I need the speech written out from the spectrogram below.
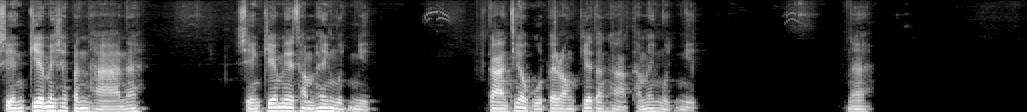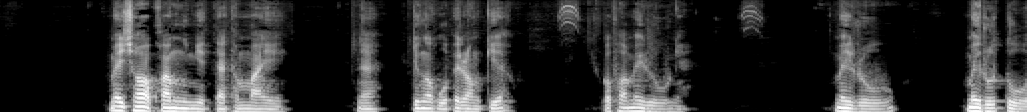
เสียงเกี้ยไม่ใช่ปัญหานะ เสียงเกี้ยไม่ได้ทำให้หงุดหงิด การที่เอาหูไปรองเกี้ยต่างหากทำให้หงุดหงิดนะ ไม่ชอบความหงุดหงิดแต่ทำไมนะจึงเอาหูไปรองเกี้ยก็เพราะไม่รู้ไงไม่รู้ ไม่รู้ตัว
